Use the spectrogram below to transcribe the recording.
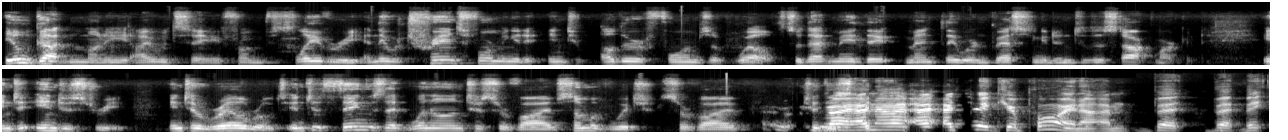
ill-gotten money, I would say, from slavery, and they were transforming it into other forms of wealth. So that made they meant they were investing it into the stock market, into industry, into railroads, into things that went on to survive. Some of which survive to right. I know. I, I, take your point. I'm, but but but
